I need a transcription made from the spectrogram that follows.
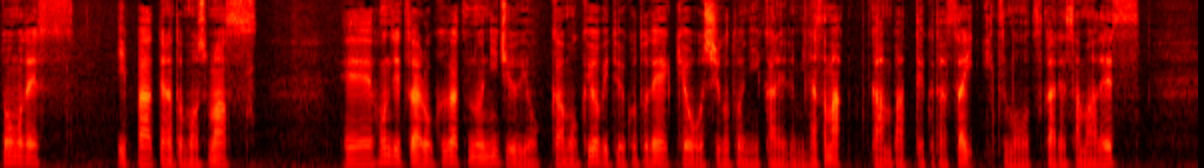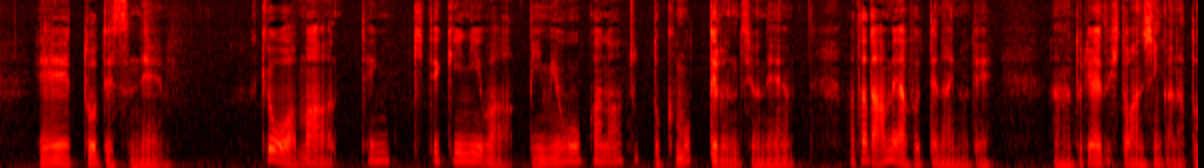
どうもです。いっぱいあってなと申します。えー本日は6月の24日木曜日ということで、今日お仕事に行かれる皆様、頑張ってください。いつもお疲れ様です。えーとですね、今日はまあ、天気的には微妙かなちょっと曇ってるんですよね。まあ、ただ雨は降ってないので、うんとりあえず一安心かなと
